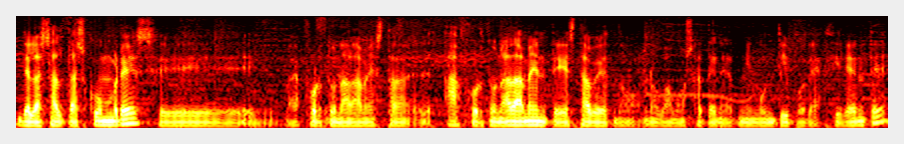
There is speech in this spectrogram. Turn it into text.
de las altas cumbres. Eh, afortunadamente, esta, vez no, no, vamos a tener ningún tipo de accidente.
